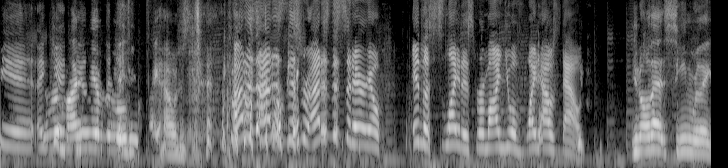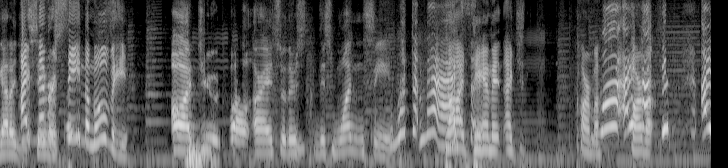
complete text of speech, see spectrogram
can't. I It can't reminds deal me of the movie White House Down. How does how does this how does this scenario in the slightest remind you of White House Down? You know that scene where they gotta I've never a- seen the movie. Oh, dude. Well, all right. So there's this one scene. What the God damn it! I just karma. What? I Karma. haven't. I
